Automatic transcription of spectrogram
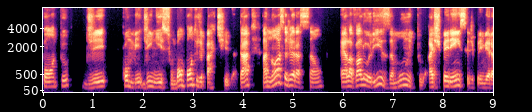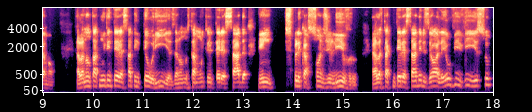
ponto de de início, um bom ponto de partida, tá? A nossa geração, ela valoriza muito a experiência de primeira mão. Ela não está muito interessada em teorias, ela não está muito interessada em explicações de livro. Ela está interessada em dizer: olha, eu vivi isso,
